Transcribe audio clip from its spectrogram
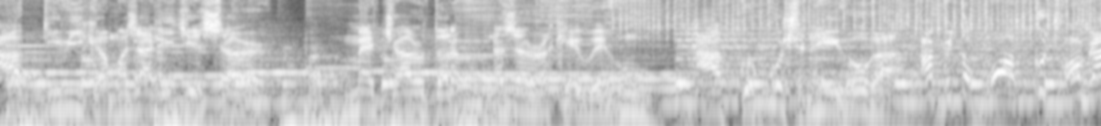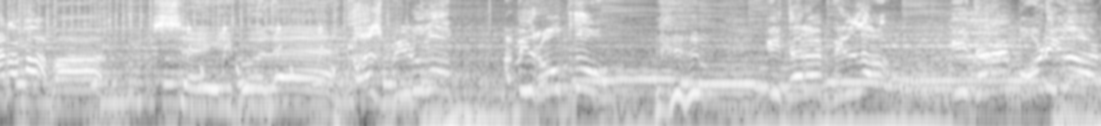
आप टीवी का मज़ा लीजिए सर। मैं चारों तरफ़ नज़र रखे हुए हूँ। आपको कुछ नहीं होगा। अभी तो बहुत कुछ होगा ना बाबा। सही बोला। बस भीड़ू लो। अभी रोक दो। इधर है बिल्ला इधर है बॉडीगार्ड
